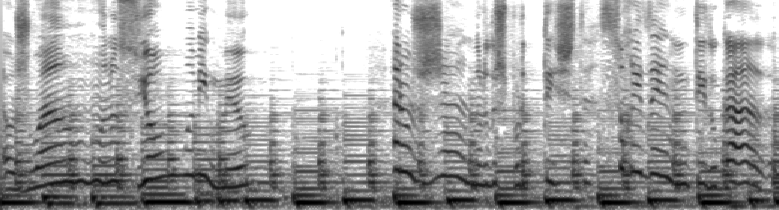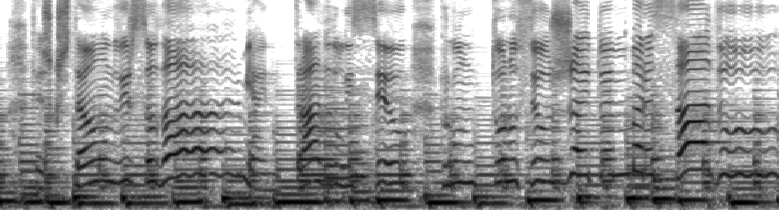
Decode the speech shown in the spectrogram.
É o João, anunciou um amigo meu. Era o género do esportista, sorridente, educado. Fez questão de vir saudar-me à entrada do liceu. Perguntou no seu jeito embaraçado:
